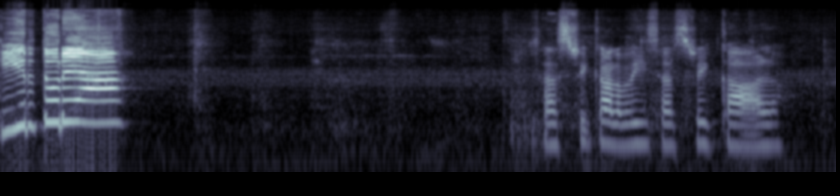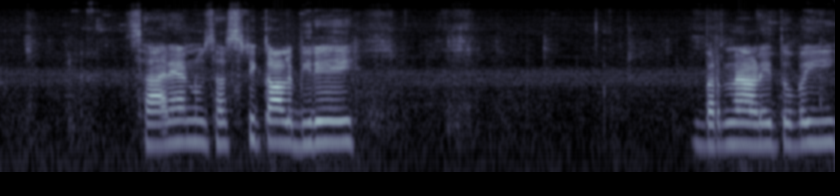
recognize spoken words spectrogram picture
ਕੀਰ ਤੁਰਿਆ? ਸਤਿ ਸ਼੍ਰੀ ਅਕਾਲ ਬਈ, ਸਤਿ ਸ਼੍ਰੀ ਅਕਾਲ। ਸਾਰਿਆਂ ਨੂੰ ਸਤਿ ਸ਼੍ਰੀ ਅਕਾਲ ਵੀਰੇ। ਬਰਨਾਲੇ ਤੋਂ ਬਈ।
